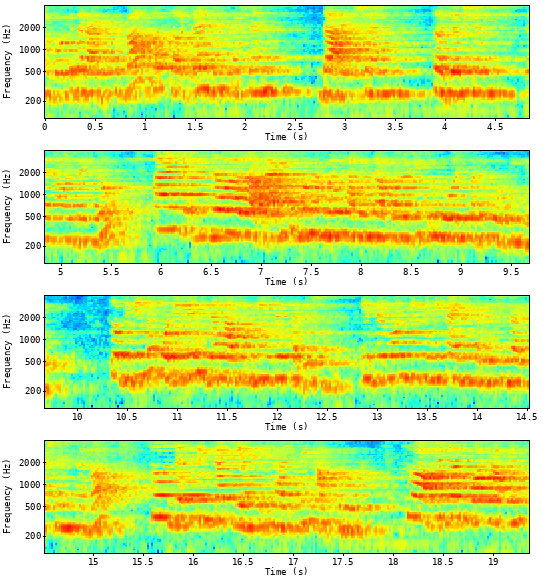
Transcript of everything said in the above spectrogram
will go to the Rajya Sabha for certain discussions, directions, suggestions, then all they do. And the Rajya Sabha members having the authority to hold for the 14 days. So within the 14 days, they have to give the suggestions. If they won't give any kind of suggestion, directions and all, so they'll think that yes, it has been approved. So after that, what happens?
